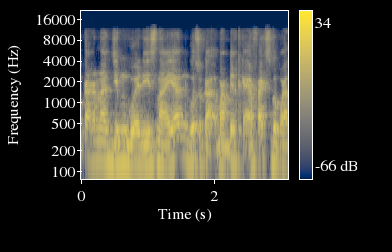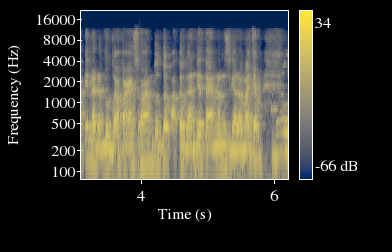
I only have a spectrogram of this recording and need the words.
karena gym gue di Senayan, gue suka mampir ke FX. Gue perhatiin ada beberapa restoran tutup atau ganti tenant segala macam. Lu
